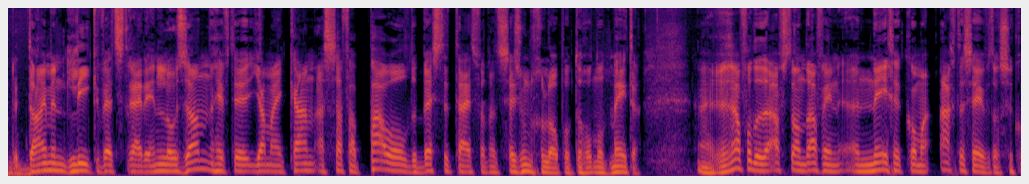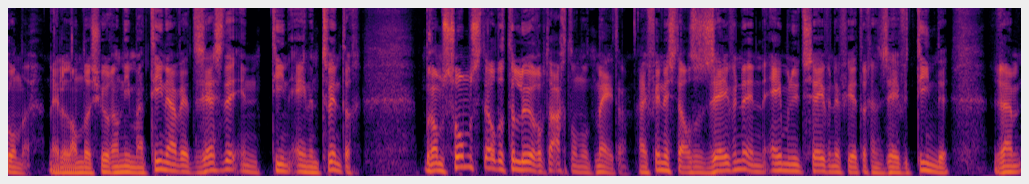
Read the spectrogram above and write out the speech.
De Diamond League-wedstrijden in Lausanne... heeft de Jamaicaan Asafa Powell de beste tijd van het seizoen gelopen op de 100 meter. Hij raffelde de afstand af in een 9,78 seconden. Nederlander Jurani Martina werd zesde in 10,21. Bram Som stelde teleur op de 800 meter. Hij finishte als zevende in 1 minuut 47 en 17e. Ruim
